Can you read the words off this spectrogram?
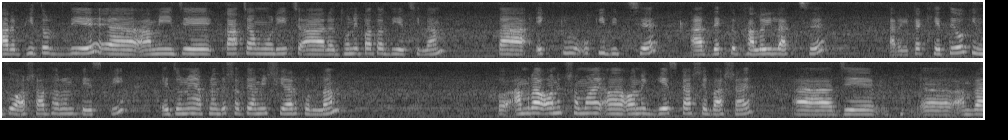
আর ভিতর দিয়ে আমি যে কাঁচা মরিচ আর ধনে পাতা দিয়েছিলাম, তা একটু উকি দিচ্ছে আর দেখতে ভালোই লাগছে। আর এটা খেতেও কিন্তু অসাধারণ টেস্টি এই জন্যই আপনাদের সাথে আমি শেয়ার করলাম। তো আমরা অনেক সময় অনেক গেস্ট আসে বাসায়। যে আমরা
